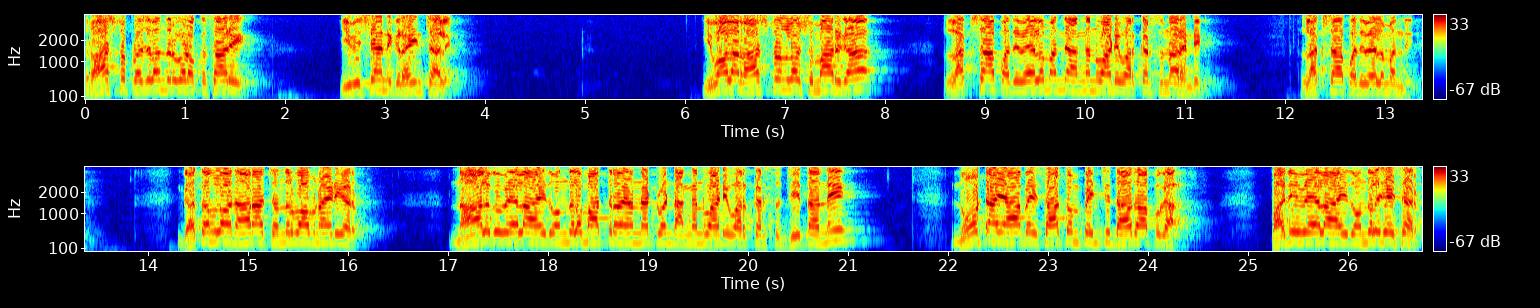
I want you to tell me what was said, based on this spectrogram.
రాష్ట్ర ప్రజలందరూ కూడా ఒక్కసారి ఈ విషయాన్ని గ్రహించాలి. ఇవాళ రాష్ట్రంలో సుమారుగా లక్షా పదివేల మంది అంగన్వాడీ వర్కర్స్ ఉన్నారండి. లక్షా పదివేల మంది. గతంలో నారా చంద్రబాబు నాయుడు గారు నాలుగు వేల ఐదు వందలు మాత్రమే ఉన్నటువంటి అంగన్వాడీ వర్కర్స్ జీతాన్ని నూట యాభై శాతం పెంచి దాదాపుగా పదివేల ఐదు వందలు చేశారు.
